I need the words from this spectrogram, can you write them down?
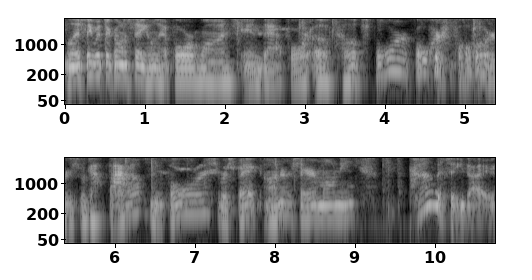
let's see what they're going to say on that four of wands and that four of cups. Four, four, fours. We got fives and fours. Respect, honor, ceremony, privacy, though.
